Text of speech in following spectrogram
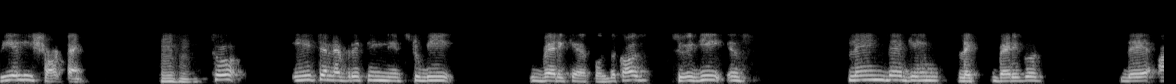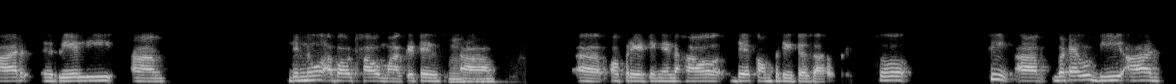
really short time. Mhm. So each and everything needs to be very careful because Swiggy is playing their game like very good. They are really um, they know about how market is Mhm. uh, uh, operating and how their competitors are operating. So see, uh, whatever we are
